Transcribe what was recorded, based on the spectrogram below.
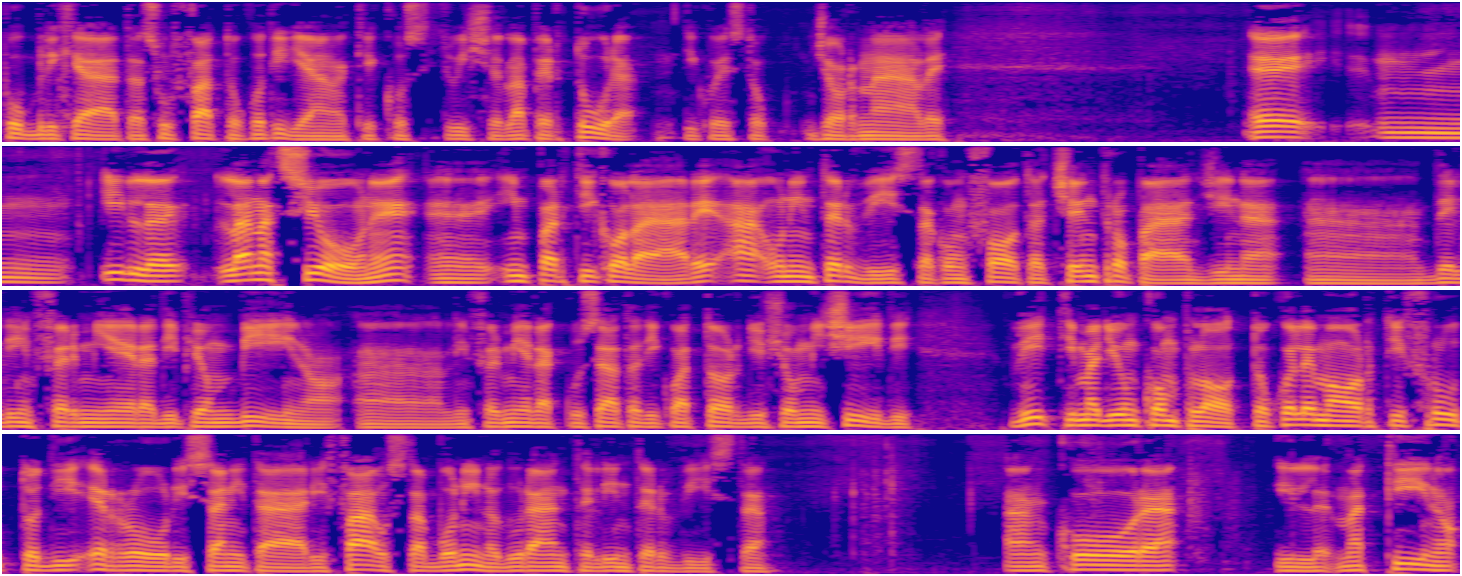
pubblicata sul Fatto Quotidiano che costituisce l'apertura di questo giornale. Eh, mm, il, la Nazione eh, in particolare ha un'intervista con foto a centropagina eh, dell'infermiera di Piombino, eh, l'infermiera accusata di 14 omicidi, vittima di un complotto, quelle morti frutto di errori sanitari. Fausta Bonino durante l'intervista. Ancora il mattino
